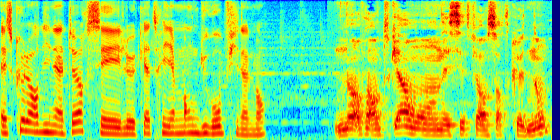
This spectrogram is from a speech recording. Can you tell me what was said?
Est-ce que l'ordinateur, c'est le quatrième membre du groupe finalement? Non, enfin en tout cas, on essaie de faire en sorte que non.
